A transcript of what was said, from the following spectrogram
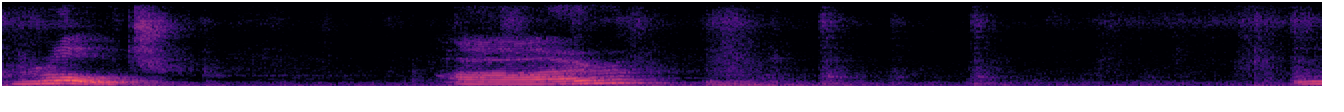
cockroach R O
